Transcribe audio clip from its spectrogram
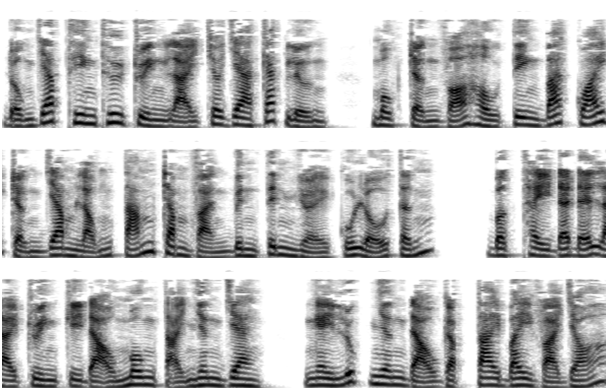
Động giáp thiên thư truyền lại cho Gia Cát Lượng, một trận võ hầu tiên bát quái trận giam lỏng 800 vạn binh tinh nhuệ của Lỗ Tấn. Bậc thầy đã để lại truyền kỳ đạo môn tại nhân gian, ngay lúc nhân đạo gặp tai bay và gió,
